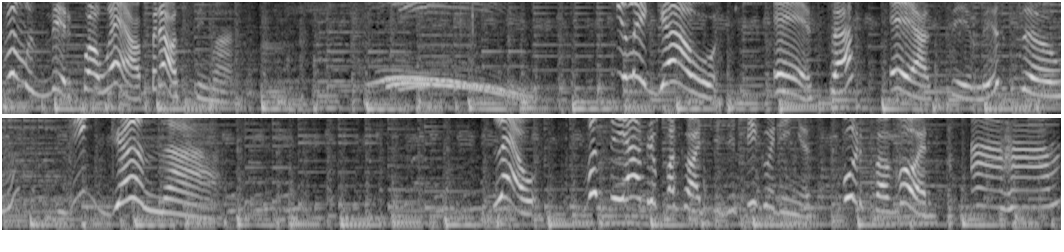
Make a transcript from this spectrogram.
Vamos ver qual é a próxima. Que legal! Essa é a seleção de Gana! Léo, você abre o pacote de figurinhas, por favor? Aham!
